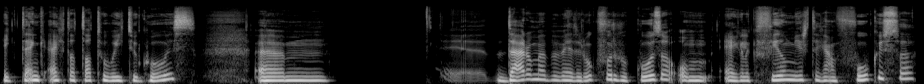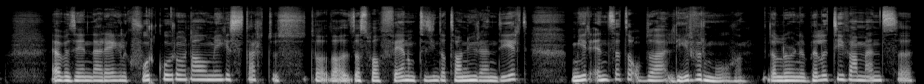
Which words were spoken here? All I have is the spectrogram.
Ik denk echt dat dat de way to go is. Um, daarom hebben wij er ook voor gekozen om eigenlijk veel meer te gaan focussen. We zijn daar eigenlijk voor corona al mee gestart, dus dat, dat, is wel fijn om te zien dat dat nu rendeert. Meer inzetten op dat leervermogen, de learnability van mensen,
